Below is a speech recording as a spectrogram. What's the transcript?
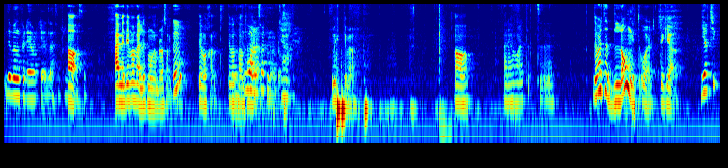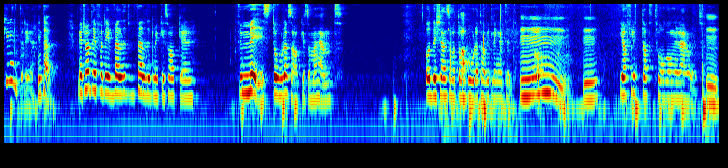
Det var ungefär det jag orkade läsa för Ja. Nej men det var väldigt många bra saker. Mm. Det var skönt. Det var skönt att höra. Förvånansvärt många bra Ja. saker. Mycket bra. Ja. Ja, det har varit ett... eh, Det har varit ett långt år, tycker jag. Jag tycker inte det. Inte? Men jag tror att det är för att det är väldigt, väldigt mycket saker, för mig, stora saker som har hänt. Och det känns som att de borde ha tagit längre tid. Mm. Mm. Jag har flyttat två gånger det här året. Mm.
